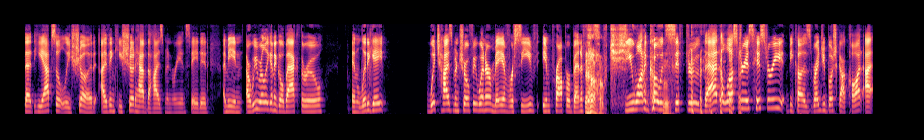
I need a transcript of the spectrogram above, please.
that he absolutely should. I think he should have the Heisman reinstated. I mean, are we really going to go back through and litigate which Heisman Trophy winner may have received improper benefits? Oh. Do you want to go and sift through that illustrious history because Reggie Bush got caught? I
